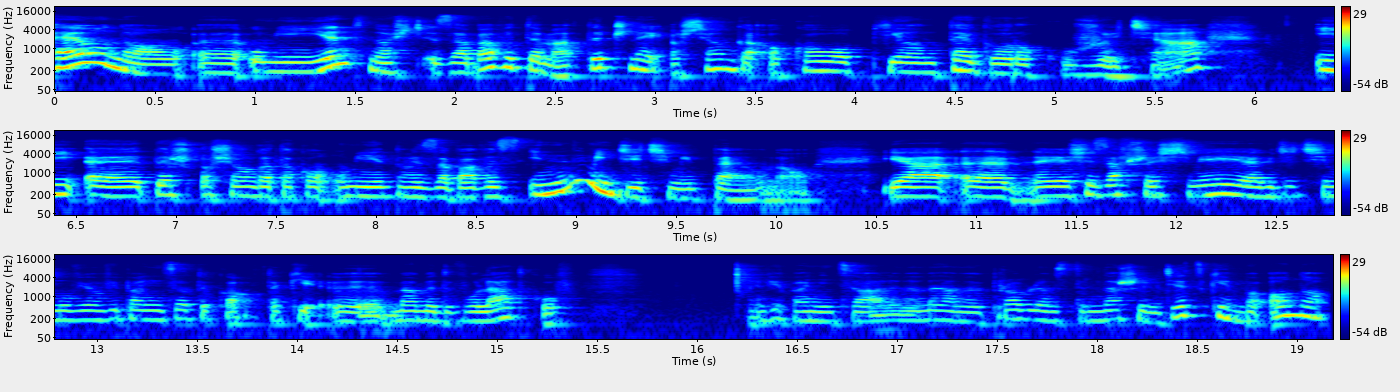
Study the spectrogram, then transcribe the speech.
pełną umiejętność zabawy tematycznej osiąga około 5 roku życia i też osiąga taką umiejętność zabawy z innymi dziećmi pełną. Ja, ja się zawsze śmieję, jak dzieci mówią, wie Pani co, tylko takie mamy dwulatków, Wie Pani co, ale my mamy problem z tym naszym dzieckiem, bo ono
